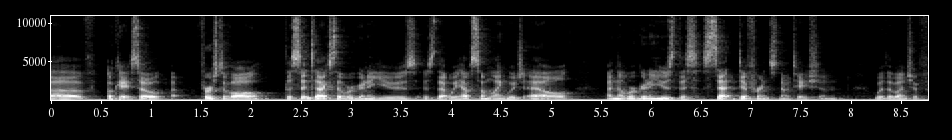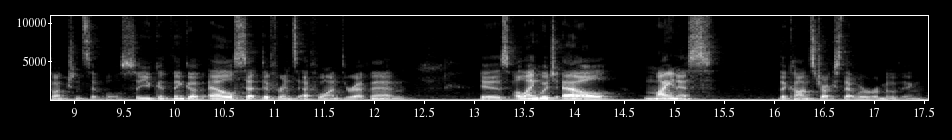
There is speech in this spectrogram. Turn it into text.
of, okay, so first of all, the syntax that we're going to use is that we have some language L and that we're going to use this set difference notation with a bunch of function symbols. So you can think of L set difference F1 through Fn is a language L minus the constructs that we're removing,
